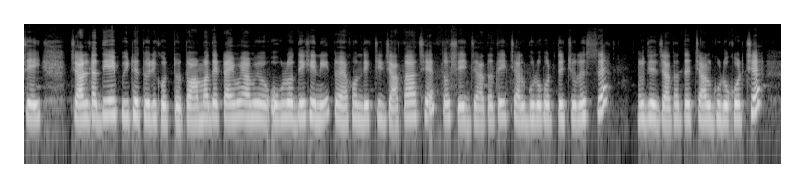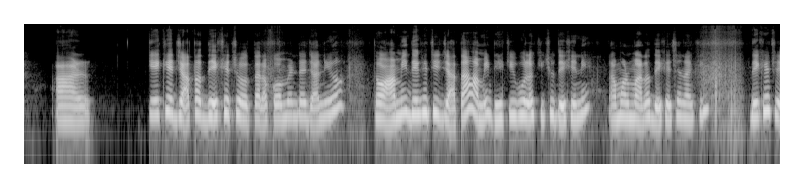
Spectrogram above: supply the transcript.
সেই চালটা দিয়েই পিঠে তৈরি করতো। তো আমাদের টাইমে আমি ওগুলো দেখিনি তো এখন দেখছি জাতা আছে তো সেই জাতাতেই চাল গুঁড়ো করতে চলে এসছে। ওই যে জাতাতে চাল গুঁড়ো করছে। আর কে কে জাতা দেখেছ তারা কমেন্টে জানিও। তো আমি দেখেছি জাতা আমি ঢেকি বলে কিছু দেখিনি। আমার মারা দেখেছে নাকি? দেখেছে?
